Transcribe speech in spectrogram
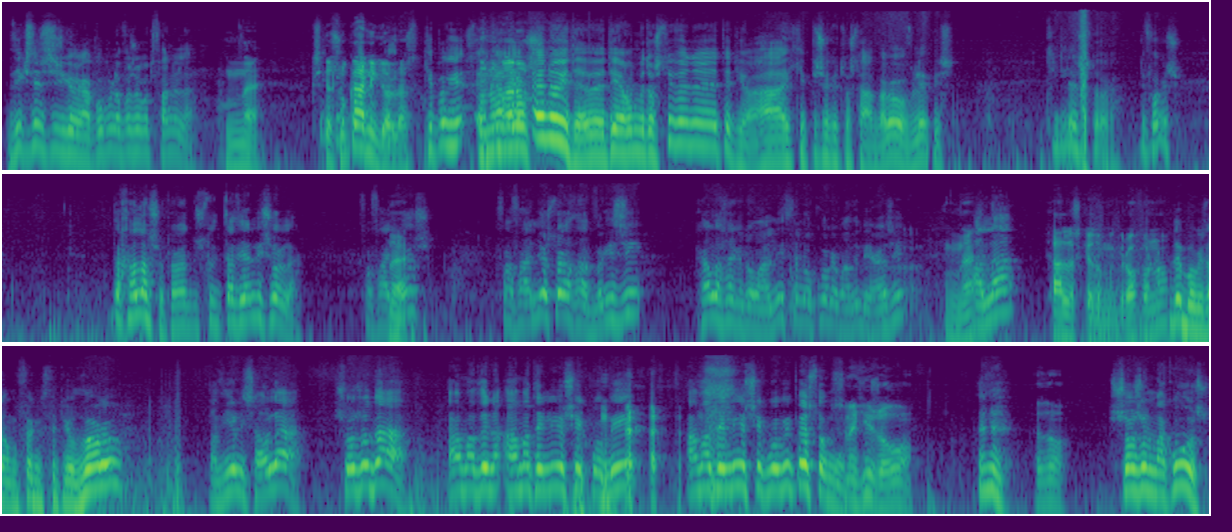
δείξτε εσείς Γεωργακόπουλο, βάζω εγώ τη φανέλα. Ναι. Και σου κάνει κιόλας. Και πω- Στο ε, νούμερο ε, σου. Εννοείται, ε, τι έχω με το Στίβεν ε, τέτοιο. Α, έχει πίσω και το Σταυρό, βλέπεις. Τι λες τώρα, τι φορέσω. Τα χαλάσω τώρα, τους τα διαλύσω όλα. Φαφαλιός, φαφαλιός τώρα θα βρίζει. Χάλασα και το μαλλί, θέλω κούρεμα, δεν πειράζει. Ναι. Αλλά Χάλασε και το μικρόφωνο. δεν μπορείς να μου φέρνεις τέτοιο δώρο. Τα διέλυσα όλα. Σώζοντα. Άμα, δεν, άμα τελείωσε η εκπομπή, άμα τελείωσε η εκπομπή, πες το μου. Συνεχίζω εγώ. Ε, ναι. Εδώ. Σώζον μ' ακούς;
